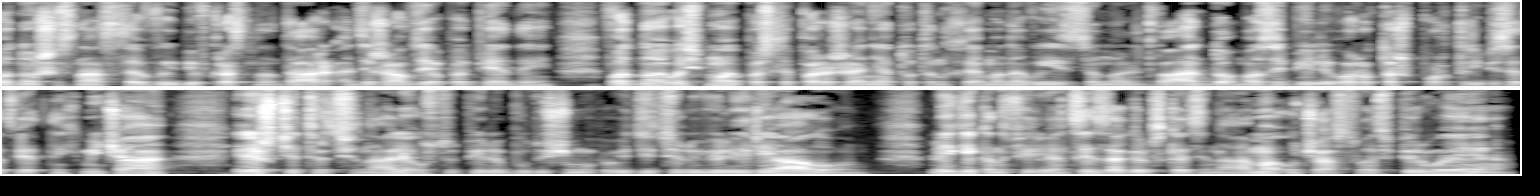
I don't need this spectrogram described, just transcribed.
В 1-16 выбив Краснодар, одержав две победы. В 1-8 после поражения Тоттенхэм Тоттенхэма на выезде 0-2, дома забили ворота Шпор 3 безответных мяча и лишь в четвертьфинале уступили будущему победителю Вильяреалу. В Лиге конференции Загребская «Динамо» участвует впервые.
